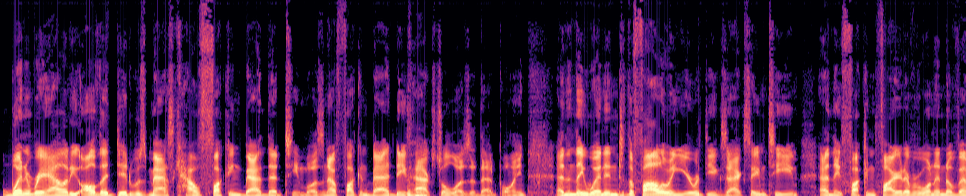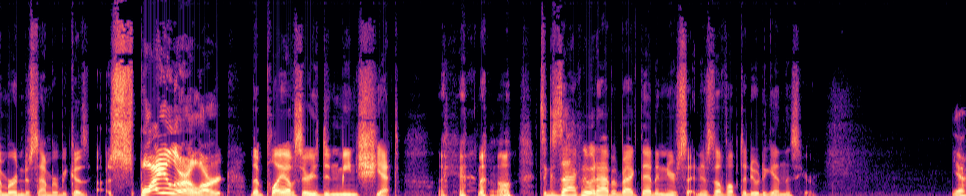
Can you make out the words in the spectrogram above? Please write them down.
When in reality, all that did was mask how fucking bad that team was and how fucking bad Dave Axtell was at that point. And then they went into the following year with the exact same team, and they fucking fired everyone in November and December because, uh, spoiler alert, the playoff series didn't mean shit. You know? It's exactly what happened back then, and you're setting yourself up to do it again this year. Yeah.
